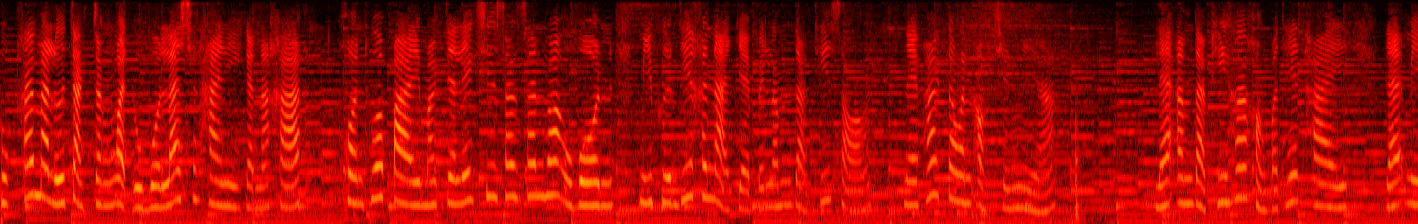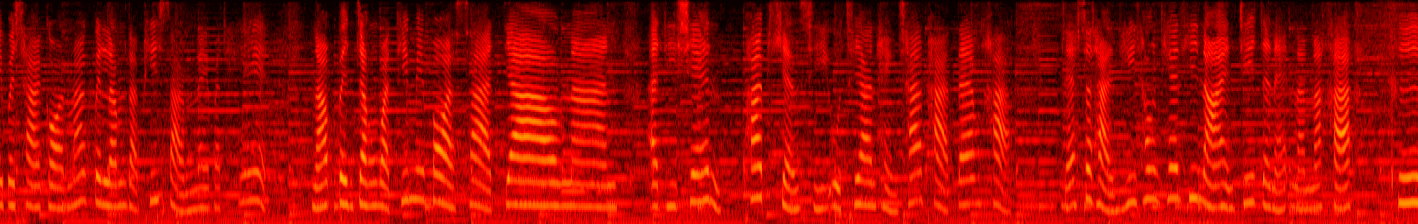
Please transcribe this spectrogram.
ทุกๆท่านมารู้จักจังหวัดอุบลราชธานีกันนะคะ คนทั่วไปมักจะเรียกชื่อสั้นๆ ว่าอุบล มีพื้นที่ขนาดใหญ่เป็นลำดับที่ 2 ในภาคตะวันออกเฉียงเหนือ และอันดับที่ 5 ของประเทศไทย และมีประชากรมากเป็นลำดับที่ 3 ในประเทศ นับเป็นจังหวัดที่มีประวัติศาสตร์ยาวนาน อาทิเช่น ภาพเขียนสีอุทยานแห่งชาติผาแต้มค่ะ และสถานที่ท่องเที่ยวที่น้องแอนจี้จะแนะนำนะคะ คือ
